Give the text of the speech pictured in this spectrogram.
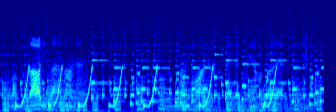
I'm gonna lose all these lives, aren't I? This will be only hard because the fact there's a hammer brother at the beginning.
